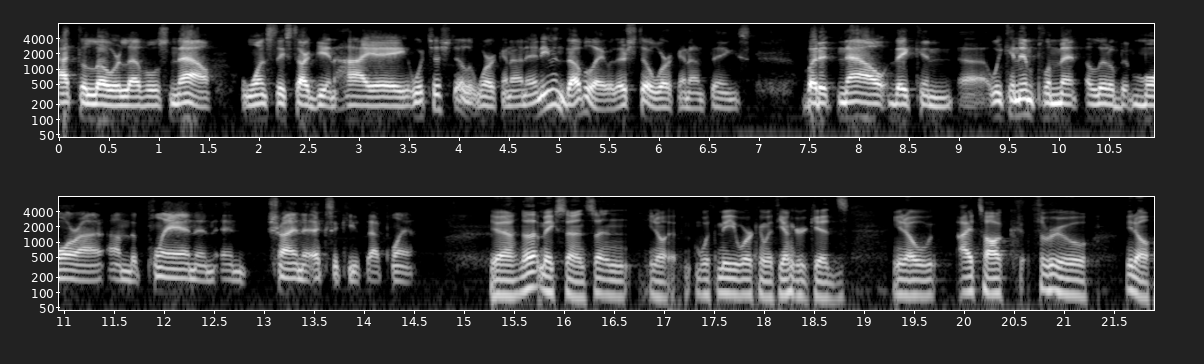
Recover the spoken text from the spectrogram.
at the lower levels now. Once they start getting high A, which they're still working on, and even double A, where they're still working on things, but it now they can uh, we can implement a little bit more on, on the plan and and trying to execute that plan. Yeah, no, that makes sense. And you know, with me working with younger kids, you know, I talk through, you know,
